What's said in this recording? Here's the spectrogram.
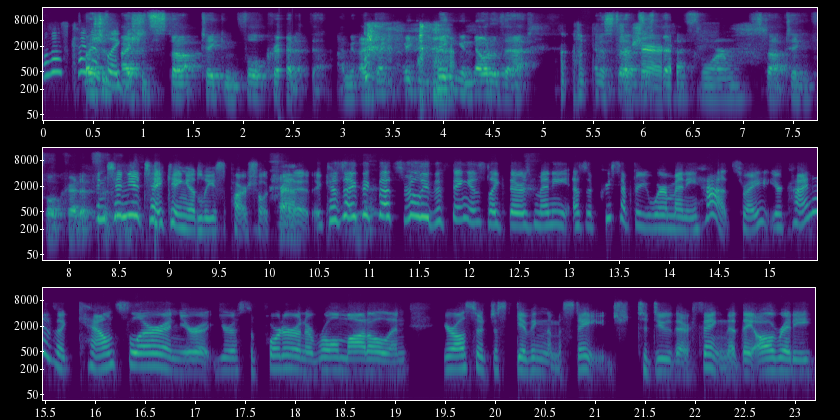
well, that's kind I of should, like I should stop taking full credit then. I mean, I think making, making a note of that. Kind of stop sure. bad form. Stop taking full credit. Continue taking at least partial credit because I think that's really the thing. Is like there's many as a preceptor you wear many hats, right? You're kind of a counselor and you're you're a supporter and a role model, and you're also just giving them a stage to do their thing that they already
